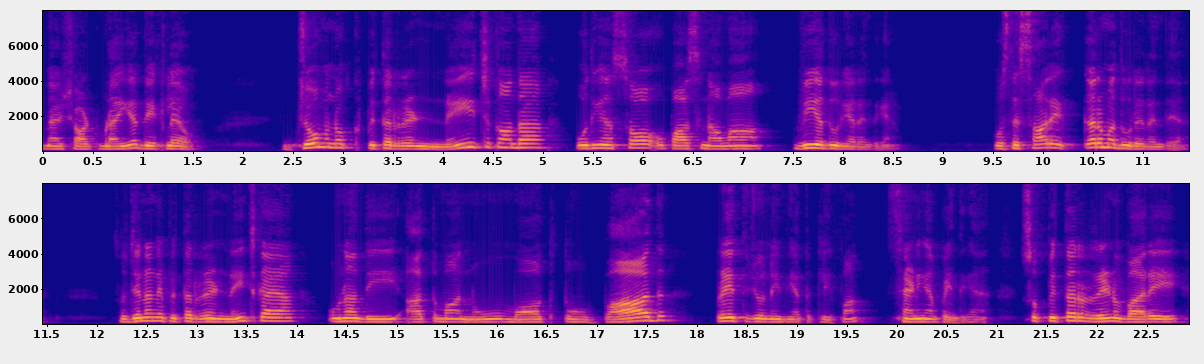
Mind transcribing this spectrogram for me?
ਮੈਂ ਸ਼ਾਰਟ ਬਣਾਈ ਹੈ, ਦੇਖ ਲਿਓ। ਜੋ ਮਨੁੱਖ ਪਿਤਰ ਰਿਣ ਨਹੀਂ ਚੁਕਾਉਂਦਾ, ਉਹਦੀਆਂ 100 ਉਪਾਸਨਾਵਾਂ ਵੀ ਅਧੂਰੀਆਂ ਰਹਿੰਦੀਆਂ। ਉਸ ਦੇ ਸਾਰੇ ਕਰਮ ਅਧੂਰੇ ਰਹਿੰਦੇ ਆ। ਸੋ ਜਿਨ੍ਹਾਂ ਨੇ ਪਿਤਰ ਰਿਣ ਨਹੀਂ ਚੁਕਾਇਆ, ਉਹਨਾਂ ਦੀ ਆਤਮਾ ਨੂੰ ਮੌਤ ਤੋਂ ਬਾਅਦ ਪ੍ਰੇਤ ਜੋਨੀ ਦੀਆਂ ਤਕਲੀਫਾਂ ਸਹਿਣੀਆਂ ਪੈਂਦੀਆਂ ਸੋ ਪਿੱਤਰ ਰਿਣ ਬਾਰੇ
